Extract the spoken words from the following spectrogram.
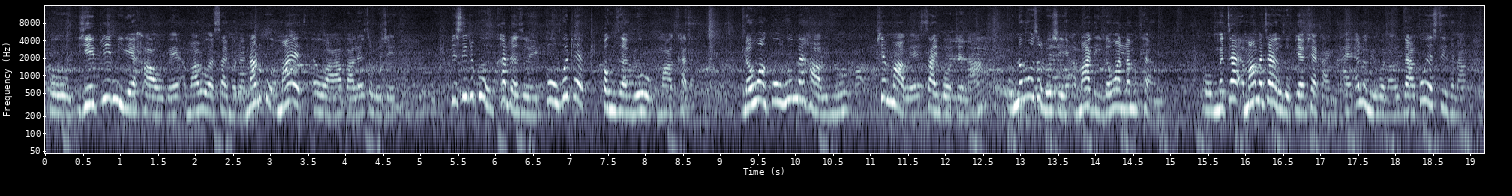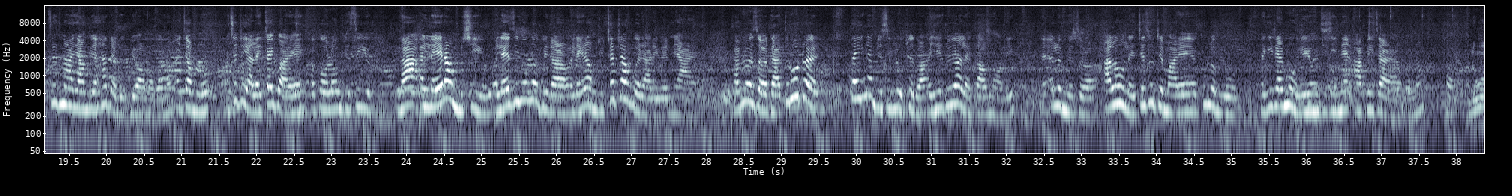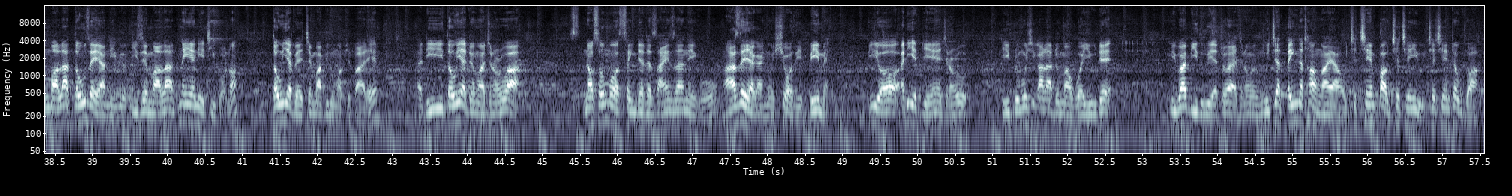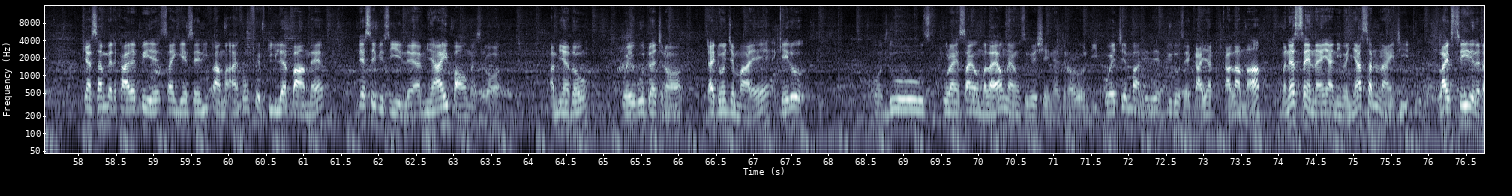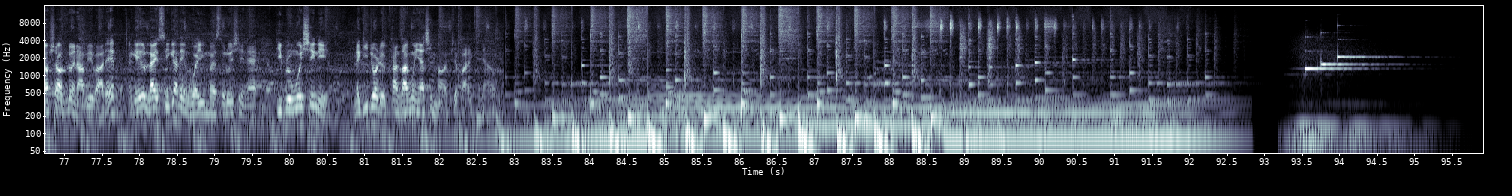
ဟိုရေပြည့်မိတဲ့ဟာကိုပဲအမတို့ကစိုက်မတော့နောက်တစ်ခုအမရဲ့ဟိုဟာကဘာလဲဆိုလို့ရှိရင်ပစ္စည်းတစ်ခုကိုခတ်တယ်ဆိုရင်ကိုဝတ်တဲ့ပုံစံမျိုးကိုအမခတ်တာလုံးဝကိုဝတ်မဲ့ဟာလိုမျိုးဖြစ်မှပဲစိုက်ပေါ်တင်တာဟိုနှမို့ဆိုလို့ရှိရင်အမဒီလုံးဝလက်မခံဘူးဟိုမကြိုက်အမမကြိုက်ဘူးဆိုပြန်ဖြတ်ခိုင်းတာအဲအဲ့လိုမျိုးပေါ့နော်ဒါကိုယ့်ရဲ့စေတနာစေတနာရောင်ပြန်ဟတ်တယ်လို့ပြောအောင်ပေါ့နော်အဲကြောင့်မလို့အချစ်တွေကလည်းကြိုက်ပါတယ်အကုန်လုံးပစ္စည်းကိုလာအလဲတော့မရှိဘူးအလဲစီးလို့လုပ်ပေးတာတော့အလဲတော့မရှိချက်ချက်ဝယ်တာတွေပဲများတယ်ဘာဖြစ်လို့လဲဆိုတော့ဒါသူတို့အတွက်တိမ့်တဲ့ပစ္စည်းလို့ဖြစ်သွားအရေးသွေးရလည်းကောင်းတော့လေအဲအဲ့လိုမျိုးဆိုတော့အားလုံးလည်းကျေးဇူးတင်ပါတယ်အခုလိုမျိုးလက်ကီတိုင်းမို့ရုံရုံကြည်ကြည်နဲ့အားပေးကြတာပေါ့နော်ဟုတ်နိုဝင်ဘာလ30ရက်နေပြီးတော့ဒီဇင်ဘာလ2ရက်နေ့အထိပေါ့နော် 3ရက်ပဲကျင်းပပြီးလို့မှာဖြစ်ပါတယ်အဲဒီ3ရက်အတွင်းမှာကျွန်တော်တို့ကနောက်ဆုံးပေါ်စိန်တဲ့ဒီဇိုင်းစမ်းတွေကို90ရာခိုင်နှုန်း short စီပေးမယ်ပြီးတော့အဲ့ဒီအပြင်ကျွန်တော်တို့ဒီ promotion ကာလအတွင်းမှာဝယ်ယူတဲ့မိဘပြည်သူတွေအတွက်ကျွန်တော်တို့ငွေကျပ်3500ကိုချက်ချင်းပေါက်ချက်ချင်းယူချက်ချင်းထုတ်သွားပြန်ဆမ်းမဲ့တစ်ခါလေးပေးတယ်စိုက်ကယ်10စီးပါမယ် iPhone 50လည်းပါမယ်လက်စစ်ပစ္စည်းတွေလည်းအများကြီးပါအောင်မယ်ဆိုတော့အမြန်ဆုံးဝယ်ဖို့အတွက်ကျွန်တော်တိုက်တွန်းချင်ပါတယ်အကယ်လို့ ဟိုလူကိုယ်တိုင်ဆိုင်အောင်မလာရောက်နိုင်အောင်ဆိုလို့ရှိရင်လည်းကျွန်တော်တို့ဒီပွဲကျင်းပနေတဲ့ပြုလုပ်တဲ့ကာယကာလမှာမနေ့10နိုင်ရနေပဲည7နိုင်အထိ live stream တွေလည်းတောက်လျှောက်လွှင့်လာပေးပါတယ်အကယ်လို့ live stream ကနေဝယ်ယူမယ်ဆိုလို့ရှိရင်လည်းဒီ promotion တွေ lucky draw တွေကိုခံစား권ရရှိမှာဖြစ်ပါတယ်ခင်ဗျာ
